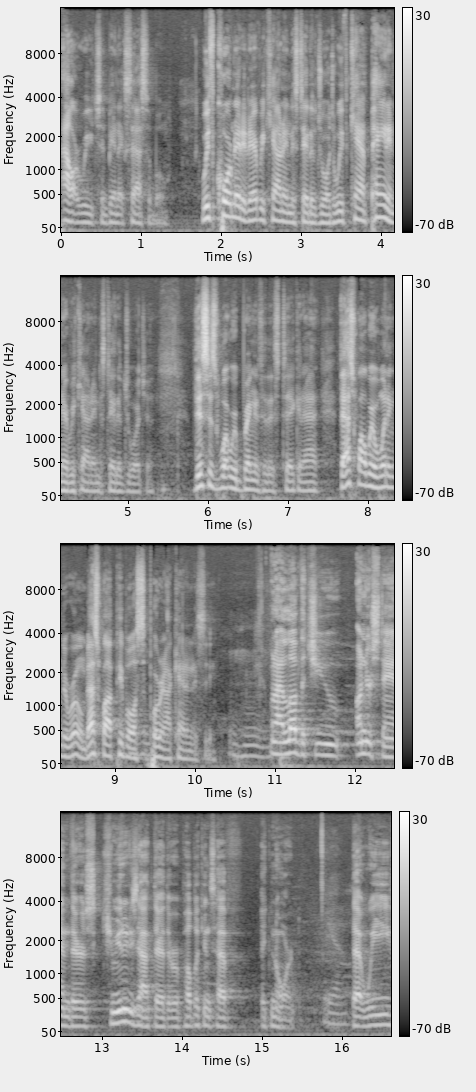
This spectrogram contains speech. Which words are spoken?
outreach and being accessible. We've coordinated every county in the state of Georgia. We've campaigned in every county in the state of Georgia. This is what we're bringing to this ticket, and that's why we're winning the room. That's why people are supporting our candidacy. Mm-hmm. And I love that you understand there's communities out there that Republicans have ignored. Yeah. That we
